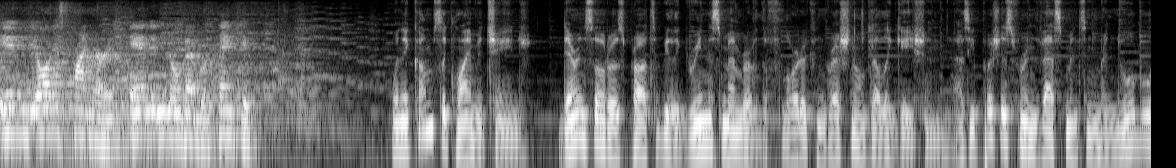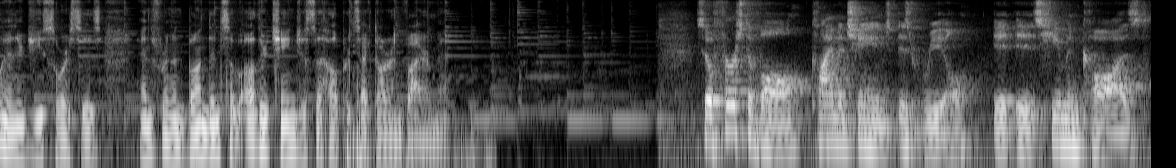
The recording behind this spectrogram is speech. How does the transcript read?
in the August primary and in November. Thank you. When it comes to climate change, Darren Soto is proud to be the greenest member of the Florida congressional delegation as he pushes for investments in renewable energy sources and for an abundance of other changes to help protect our environment. So, first of all, climate change is real, it is human caused,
